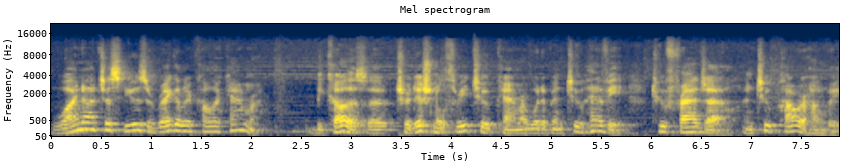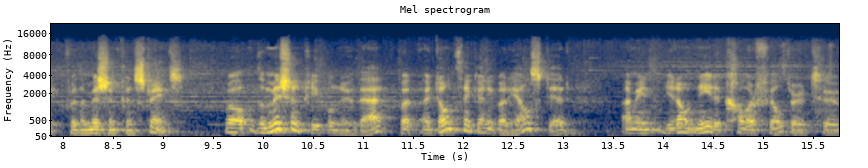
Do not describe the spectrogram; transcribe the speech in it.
Why not just use a regular color camera? because a traditional three-tube camera would have been too heavy, too fragile, and too power-hungry for the mission constraints. Well, the mission people knew that, but I don't think anybody else did. I mean, you don't need a color filter to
